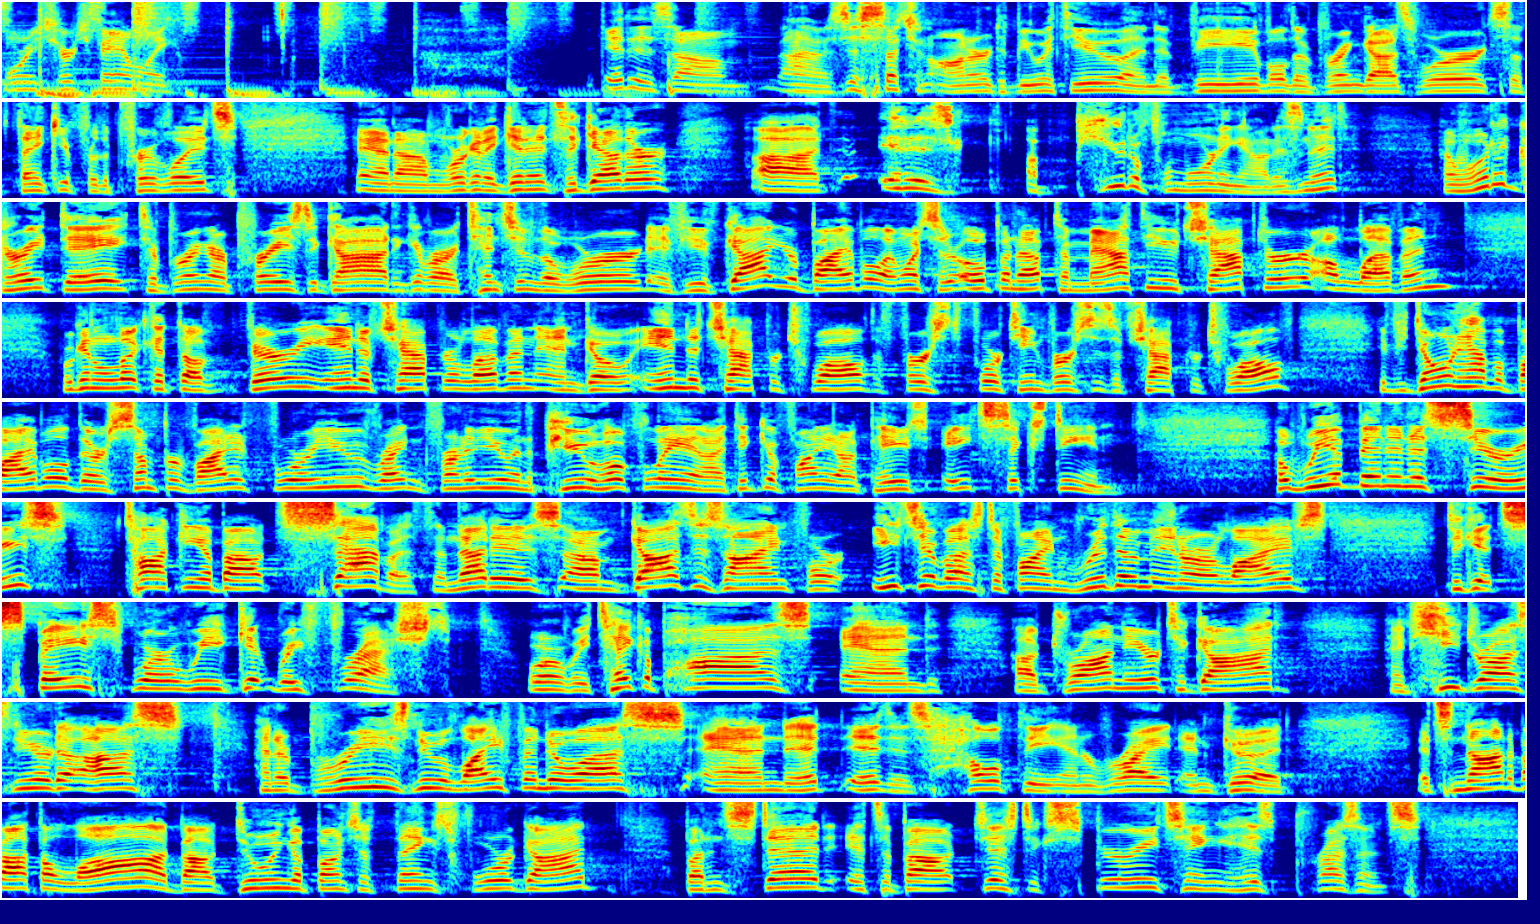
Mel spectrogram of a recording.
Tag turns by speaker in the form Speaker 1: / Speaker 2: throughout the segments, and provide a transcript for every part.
Speaker 1: Morning, church family. It is um, uh, it's just such an honor to be with you and to be able to bring God's word. So, thank you for the privilege. And um, we're going to get it together. Uh, it is a beautiful morning out, isn't it? And what a great day to bring our praise to God and give our attention to the word. If you've got your Bible, I want you to open up to Matthew chapter 11. We're going to look at the very end of chapter 11 and go into chapter 12, the first 14 verses of chapter 12. If you don't have a Bible, there's some provided for you right in front of you in the pew, hopefully, and I think you'll find it on page 816. Uh, we have been in a series talking about Sabbath, and that is um, God's design for each of us to find rhythm in our lives, to get space where we get refreshed, where we take a pause and uh, draw near to God and He draws near to us, and it breathes new life into us, and it, it is healthy and right and good. It's not about the law, about doing a bunch of things for God, but instead it's about just experiencing His presence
